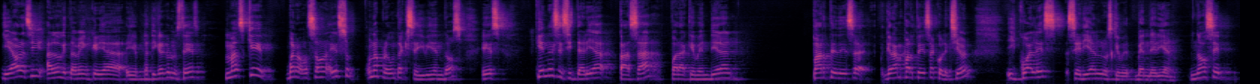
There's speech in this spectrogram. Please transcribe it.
y ahora sí, algo que también quería eh, platicar con ustedes. Más que, bueno, son- es una pregunta que se divide en dos. Es, ¿qué necesitaría pasar para que vendieran parte de esa, gran parte de esa colección? ¿Y cuáles serían los que ve- venderían? No sé,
